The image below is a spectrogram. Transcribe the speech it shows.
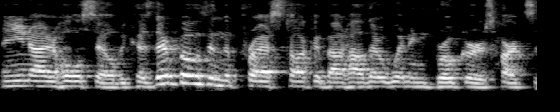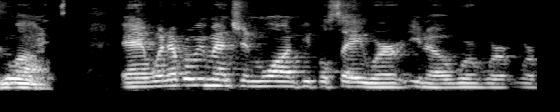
and United Wholesale because they're both in the press talking about how they're winning brokers' hearts and minds. And whenever we mention one, people say we're, you know, we're we're we're,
